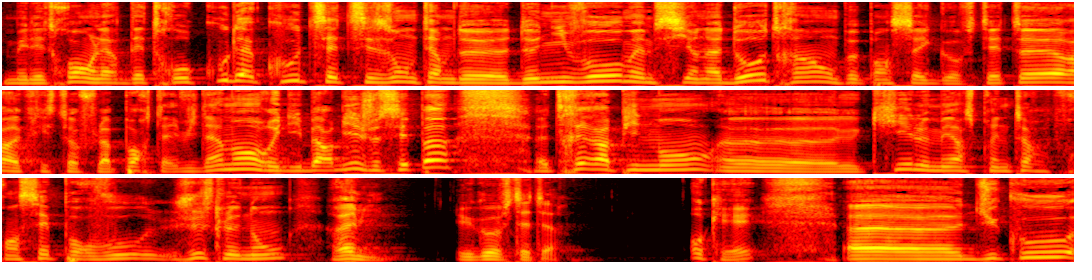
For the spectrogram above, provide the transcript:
Mais les trois ont l'air d'être au coude à coude cette saison en termes de, niveau, même s'il y en a d'autres. Hein. On peut penser à Gofstetter, à Christophe Laporte, évidemment, Rudy Barbier, je sais pas. Euh, très rapidement, euh, qui est le meilleur sprinter français pour vous? Juste le nom, Rémi. Hugo Hofstetter. Ok. Euh, du coup,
